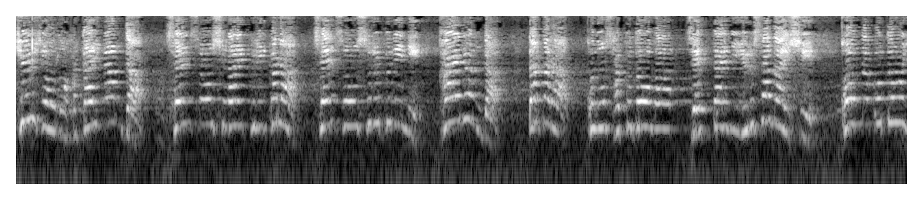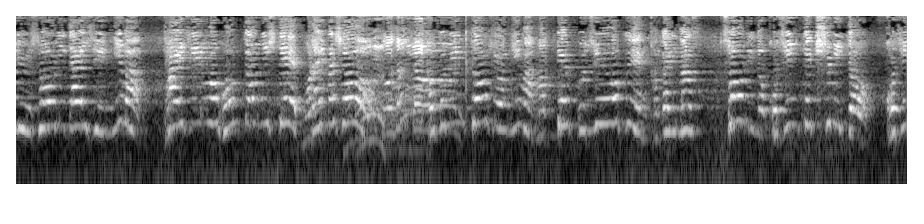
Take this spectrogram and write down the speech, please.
9条の破壊なんだ。戦争しない国から戦争する国に変えるんだ。だからこの策動は絶対に許さないしこんなことを言う総理大臣には退陣を本当にしてもらいましょう。国民投票には850億円かかります。総理の個人的趣味と個人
